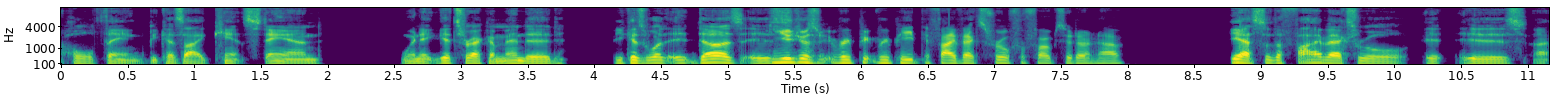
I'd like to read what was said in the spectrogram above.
whole thing because I can't stand when it gets recommended because what it does is you just repeat, repeat the 5x rule for folks who don't know yeah so the 5x rule is, I,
